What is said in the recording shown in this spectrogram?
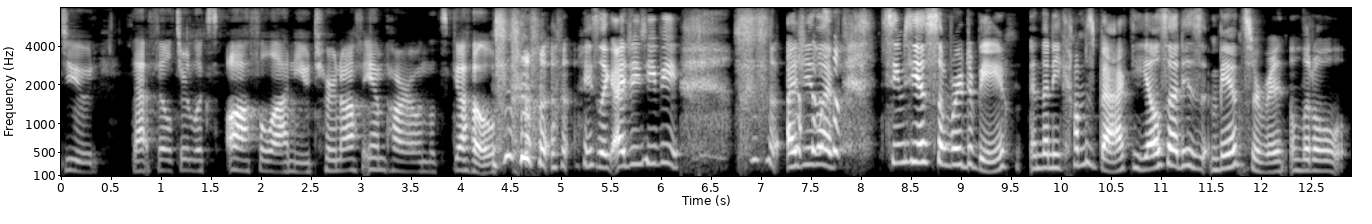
dude, that filter looks awful on you. Turn off Amaro and let's go. He's like, IGTV, IG Live. Seems he has somewhere to be. And then he comes back, he yells at his manservant a little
